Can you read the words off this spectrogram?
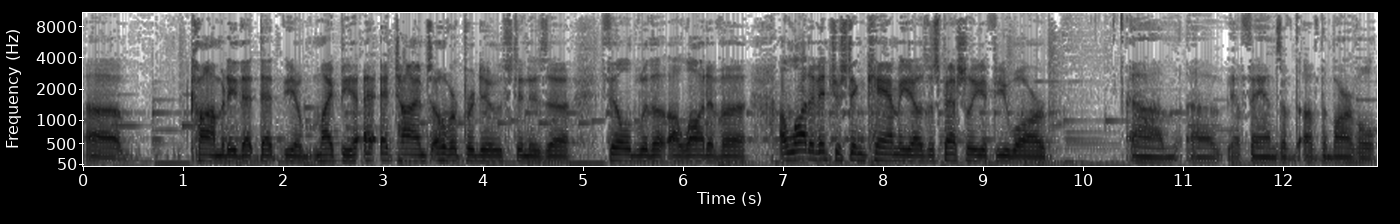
Uh, comedy that, that you know might be at, times overproduced and is uh, filled with a, a lot of uh, a lot of interesting cameos, especially if you are um, uh, you know, fans of of the Marvel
